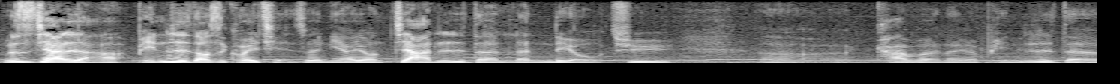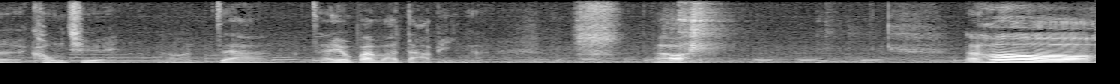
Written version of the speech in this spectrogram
不是假日啊，平日都是亏钱，所以你要用假日的人流去呃 cover 那个平日的空缺，啊，这样才有办法打平啊。好，然后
